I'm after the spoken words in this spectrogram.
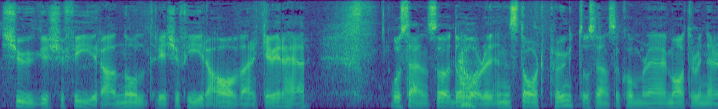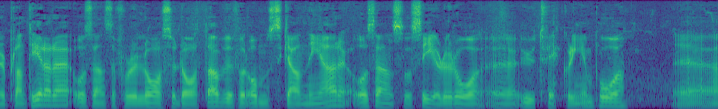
2024, 0324 avverkar vi det här. Och sen så då har du en startpunkt och sen så kommer det planterar det och sen så får du laserdata, du får omskanningar och sen så ser du då eh, utvecklingen på eh,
